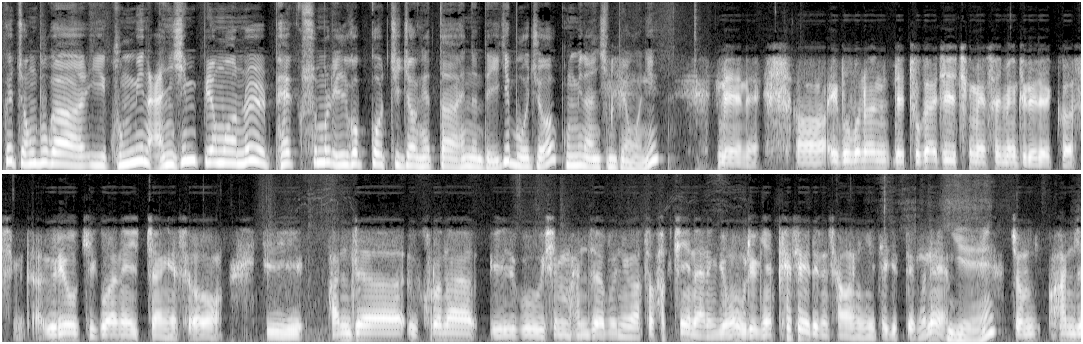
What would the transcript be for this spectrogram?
그 정부가 이 국민 안심병원을 127곳 지정했다 했는데 이게 뭐죠? 국민 안심병원이? 네네. 어, 이 부분은 이제 두 가지 측면 설명드려야 될 것 같습니다. 의료기관의 입장에서 이 환자, 코로나19 의심 환자분이 와서 확진이 나는 경우 의료기관에 폐쇄해야 되는 상황이 되기 때문에 예. 좀 환자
